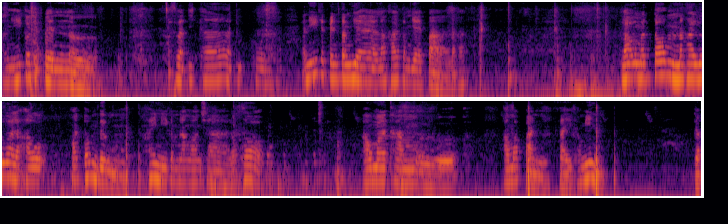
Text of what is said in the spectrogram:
อันนี้ก็จะเป็นเออสวัสดีค่ะทุกคนนะคะอันนี้จะเป็นตำแยนะคะตำแยป่านะคะ เราเอามาต้มนะคะ หรือว่าเราเอามาต้มดื่มให้มีกำลังวังชา แล้วก็ เอามาทำเออเอามาปั่นใส่ขมิ้น กับ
